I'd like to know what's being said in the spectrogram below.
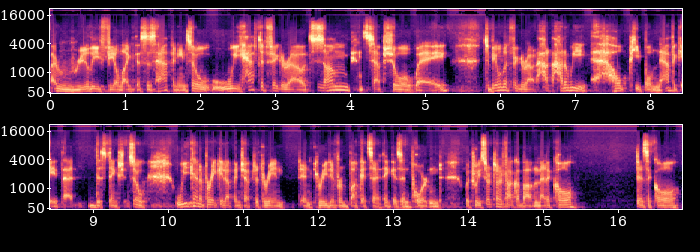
I really feel like this is happening. So we have to figure out some conceptual way to be able to figure out how, how do we help people navigate that distinction. So we kind of break it up in chapter three in, in three different buckets. I think is important, which we start to talk about medical, physical,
